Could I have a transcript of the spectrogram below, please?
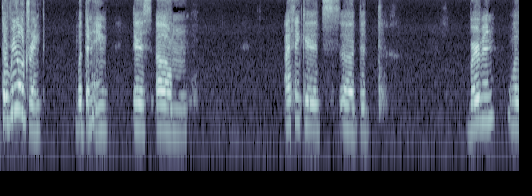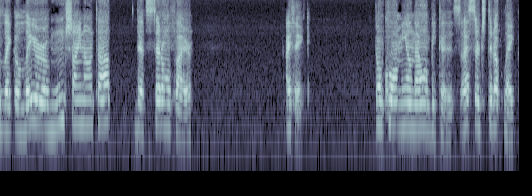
the real drink with the name is um I think it's uh, the bourbon with like a layer of moonshine on top that's set on fire. I think. Don't quote me on that one because I searched it up like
